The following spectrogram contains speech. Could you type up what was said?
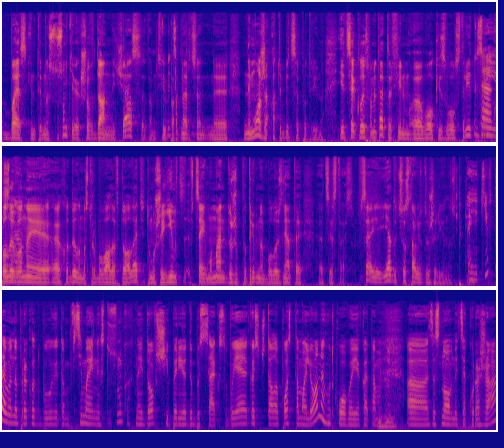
без інтимних стосунків, якщо в даний час там твій партнер це не, не може, а тобі це потрібно. І це колись пам'ятаєте фільм Волк із Уолл-стріт, коли вони ходили, мастурбували в туалеті, тому що їм в цей момент дуже потрібно було зняти цей стрес. Все, я до цього ставлюсь дуже рівно. А які в тебе, наприклад, були там в сімейних стосунках найдовші періоди без сексу? Бо я якось читала пост там Альони Гудкової, яка там е, засновниця куража,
